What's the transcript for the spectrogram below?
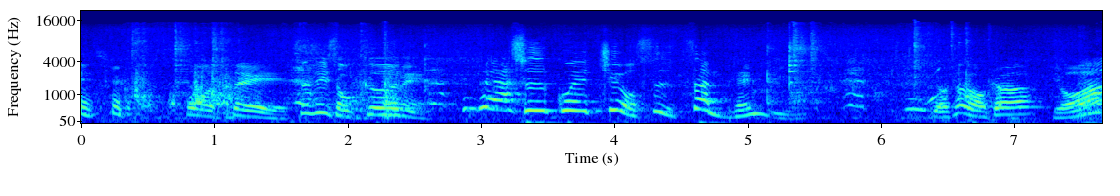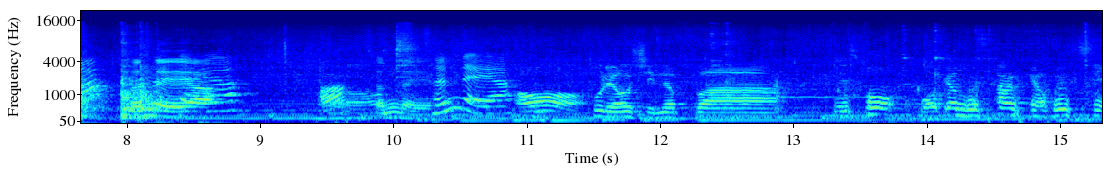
一句。哇塞，这是一首歌呢。对啊，吃亏就是占便宜。有这首歌有啊，陈雷啊，啊？陈雷，陈磊啊，哦，不流行了吧？你说我跟不上流行。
